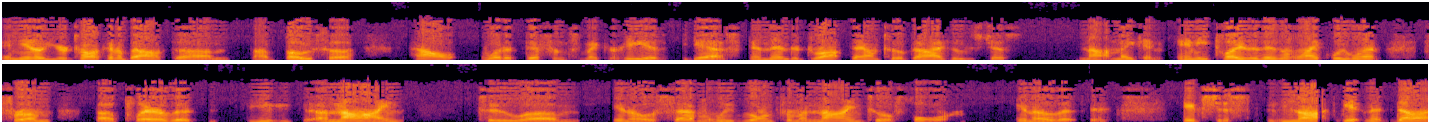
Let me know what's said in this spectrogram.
And you know, you're talking about um, uh, Bosa, how what a difference maker he is. Yes, and then to drop down to a guy who's just not making any plays. It isn't like we went from a player that a nine to um, you know a seven. We've gone from a nine to a four. You know that it's just not getting it done.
